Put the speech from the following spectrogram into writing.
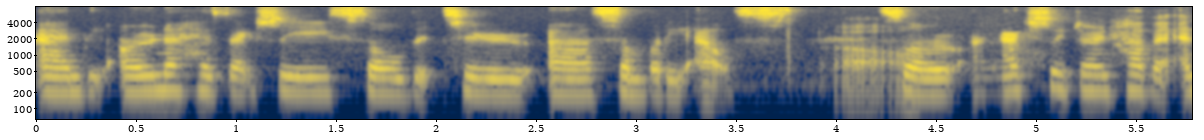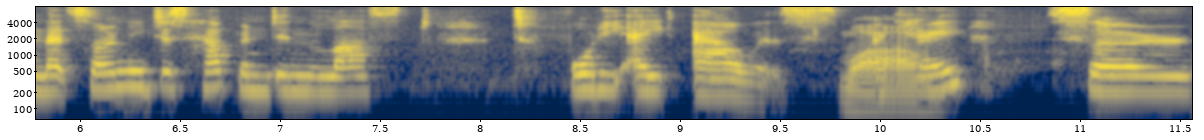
and the owner has actually sold it to uh, somebody else. Oh. So I actually don't have it. And that's only just happened in the last 48 hours. Wow. Okay. So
